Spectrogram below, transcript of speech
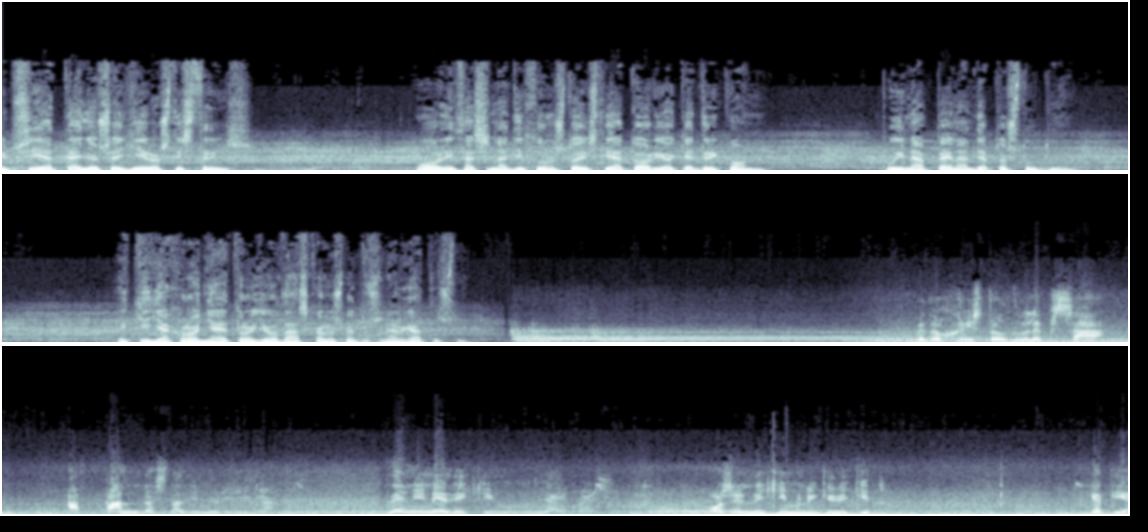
Η ηχοληψία τέλειωσε γύρω στις 3. Όλοι θα συναντηθούν στο εστιατόριο κεντρικών, που είναι απέναντι από το στούντιο. Εκεί για χρόνια έτρωγε ο δάσκαλος με τους συνεργάτες του. Με τον Χρήστο δούλεψα αφάνταστα δημιουργικά. Δεν είναι δική μου δουλειά η πέση. Όσο είναι δική μου είναι και δική του. Γιατί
